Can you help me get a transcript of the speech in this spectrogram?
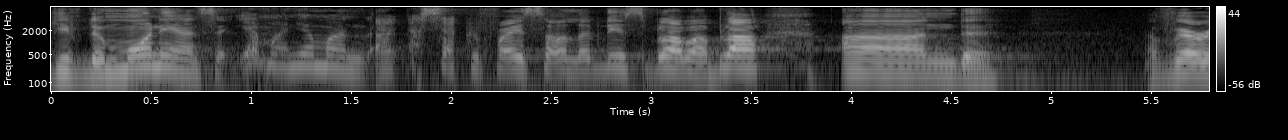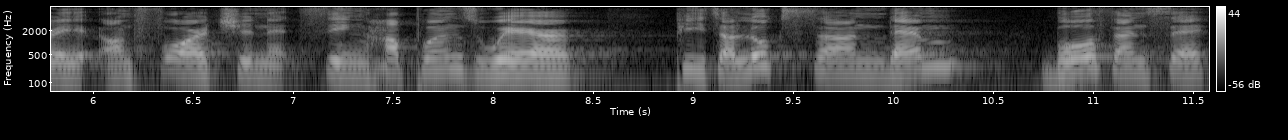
give the money and say, yeah, man, yeah, man, I, I sacrifice all of this, blah, blah, blah. And a very unfortunate thing happens where Peter looks on them both and say,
